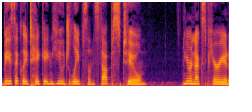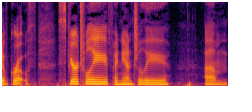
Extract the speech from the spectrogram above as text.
basically taking huge leaps and steps to your next period of growth spiritually, financially, um,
